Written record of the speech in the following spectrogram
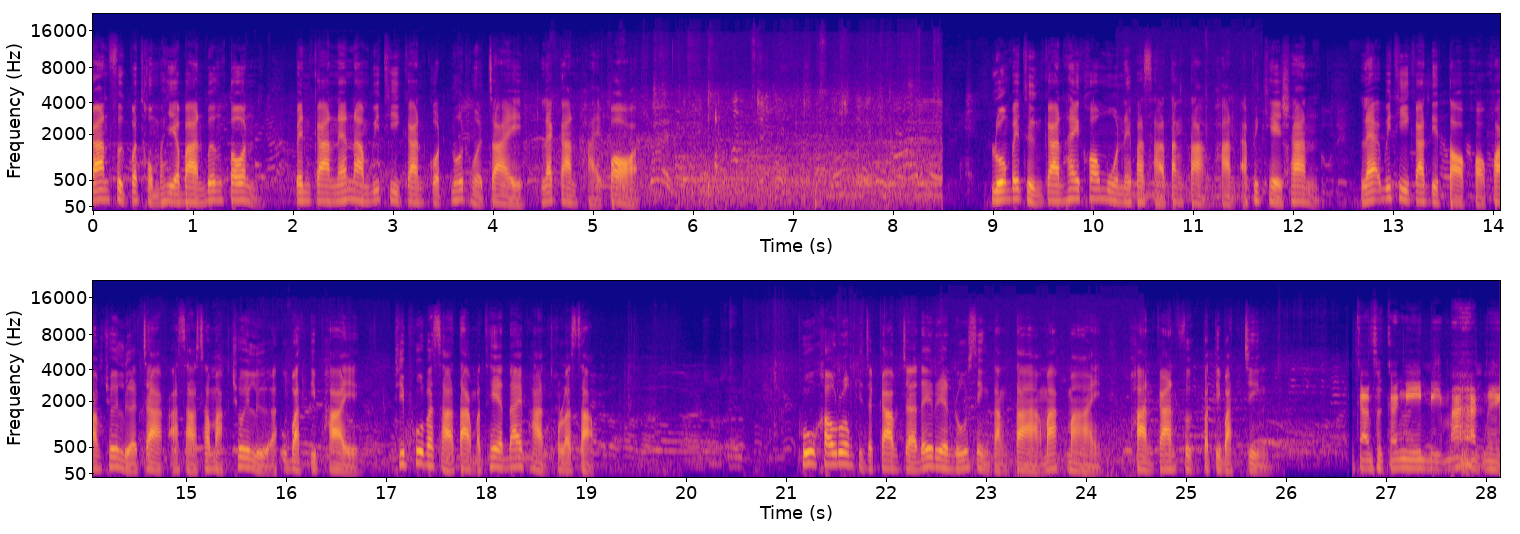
การฝึกปฐมพยาบาลเบื้องต้น เป็นการแนะนำวิธีการกดนวดหัวใจและการผายปอด รวมไปถึงการให้ข้อมูลในภาษาต่างๆ ผ่านแอปพลิเคชัน และวิธีการติดต่อขอความช่วยเหลือจากอาสาสมัครช่วยเหลืออุบัติภัย ที่พูดภาษาต่างประเทศได้ผ่านโทรศัพท์ ผู้เข้าร่วมกิจกรรมจะได้เรียนรู้สิ่งต่างๆ มากมาย ผ่านการฝึกปฏิบัติจริง การฝึกครั้งนี้ดีมากเลย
